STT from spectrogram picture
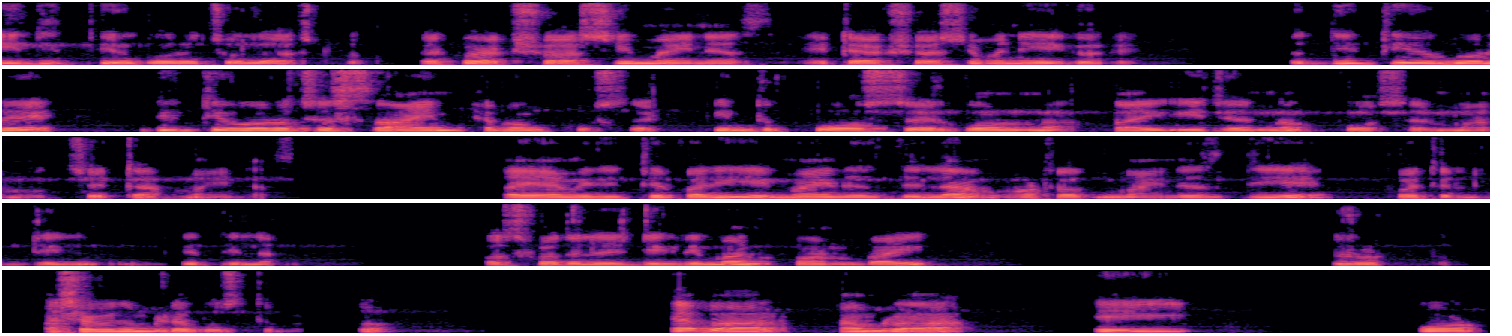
এই দ্বিতীয় গড়ে চলে আসলো। দেখো একশো আশি মাইনাস এটা একশো আশি মানে এই গড়ে। তো দ্বিতীয় গড়ে, দ্বিতীয় গড় হচ্ছে সাইন এবং কোসেক কিন্তু কোসের গড় না, তাই এই জন্য কোসের মান হচ্ছে এটা মাইনাস তাই আমি দিতে পারি, এই মাইনাস দিলাম, অর্থাৎ মাইনাস দিয়ে পঁয়তাল্লিশ ডিগ্রি দিলাম। কস পঁয়তাল্লিশ ডিগ্রি মান ওয়ান বাই রুট টু আশা করি তোমরা এটা বুঝতে পারছ। এবার আমরা এই কোট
